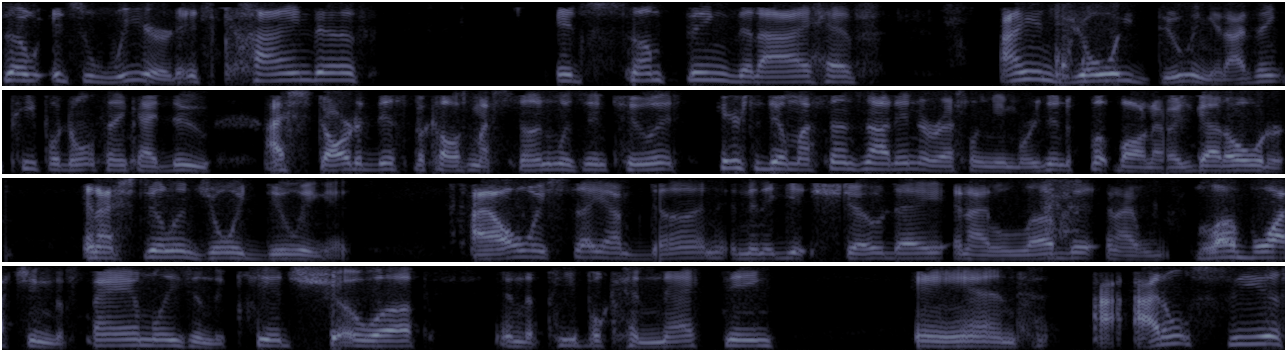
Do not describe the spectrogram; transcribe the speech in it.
so it's weird it's kind of it's something that i have i enjoy doing it. I think people don't think i do. I started this because my son was into it. Here's the deal. My son's not into wrestling anymore. He's into football now. He's got older. And i still enjoy doing it. I always say i'm done and then it gets show day and i love it and i love watching the families and the kids show up and the people connecting. And I, I don't see us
